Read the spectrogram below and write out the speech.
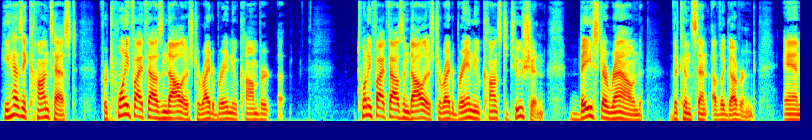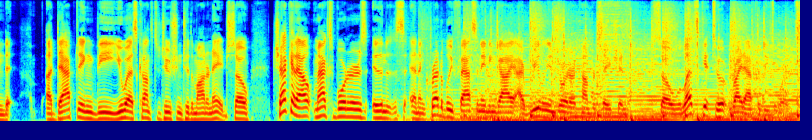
He has a contest for $25,000 to write a brand new convert. Uh, $25,000 to write a brand new constitution based around the consent of the governed and adapting the U.S. Constitution to the modern age. So check it out. Max Borders is an incredibly fascinating guy. I really enjoyed our conversation. So let's get to it right after these words.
